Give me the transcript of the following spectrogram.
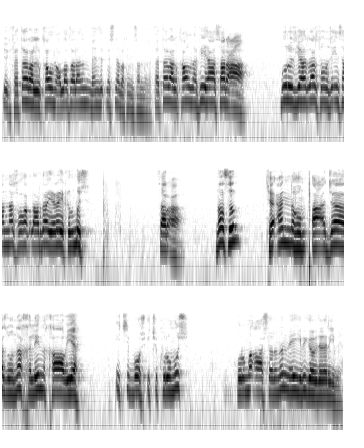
Diyor ki fetaral kavme Allah Teala'nın benzetmesine bakın insanlara. Fetaral kavme fiha sar'a. Bu rüzgarlar sonucu insanlar sokaklarda yere yıkılmış. Sar'a. Nasıl? Keennehum a'cazu nakhlin haviye. İçi boş, içi kurumuş hurma ağaçlarının neyi gibi? Gövdeleri gibi.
